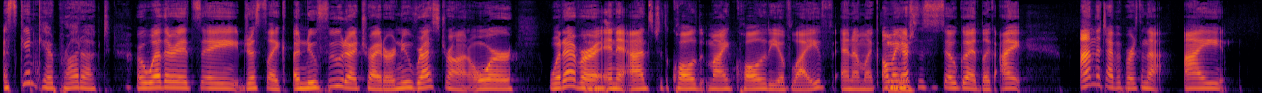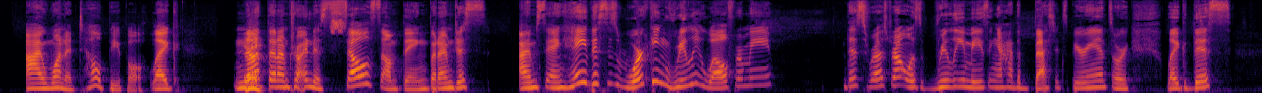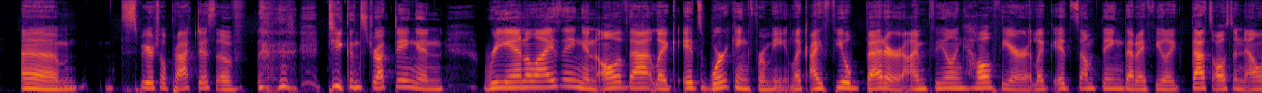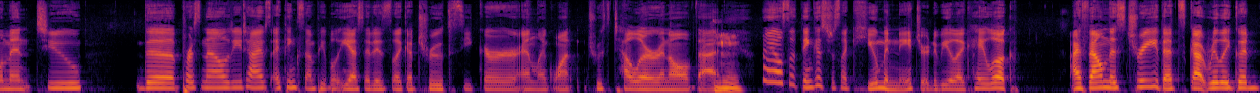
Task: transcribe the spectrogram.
a skincare product or whether it's a just like a new food I tried or a new restaurant or whatever, Mhm. and it adds to the quality my quality of life, and I'm like, oh my Mhm. gosh, this is so good. Like I, I'm the type of person that I, I want to tell people like, not Yeah. that I'm trying to sell something, but I'm just I'm saying, hey, this is working really well for me. This restaurant was really amazing. I had the best experience, or like this um, spiritual practice of deconstructing and reanalyzing and all of that, like it's working for me. Like I feel better. I'm feeling healthier. Like it's something that I feel like that's also an element to the personality types. I think some people, yes, it is like a truth seeker and like want truth teller and all of that. Mhm. But I also think it's just like human nature to be like, hey, look, I found this tree that's got really good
